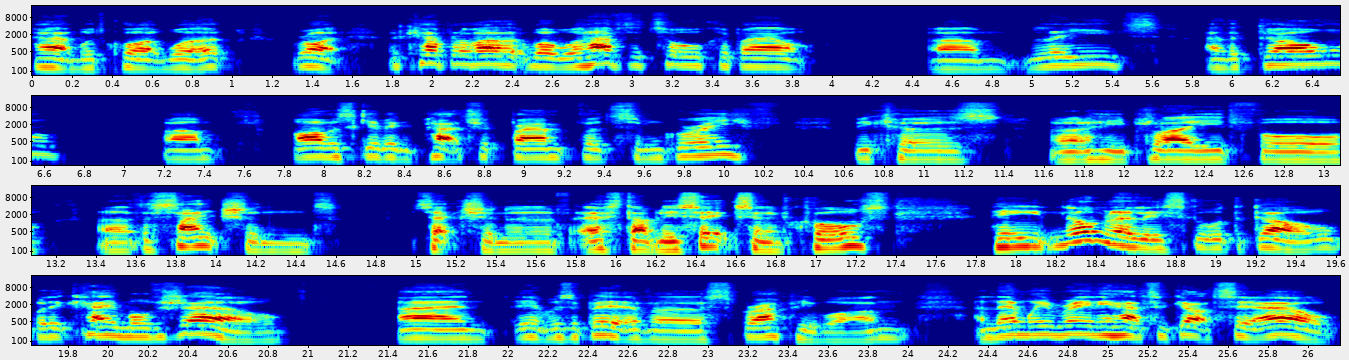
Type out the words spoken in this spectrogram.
how it would quite work. Right, a couple of other. Well, we'll have to talk about um, Leeds and the goal. Um, I was giving Patrick Bamford some grief because uh, he played for uh, the sanctioned section of SW6, and of course, he nominally scored the goal, but it came off shell. and it was a bit of a scrappy one. And then we really had to gut it out,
